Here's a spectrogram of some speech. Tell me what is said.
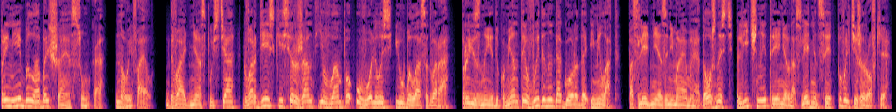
При ней была большая сумка. Новый файл. Два дня спустя гвардейский сержант Евлампа уволилась и убыла со двора. Проездные документы выданы до города Эмилат. Последняя занимаемая должность – личный тренер наследницы по вольтижировке.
